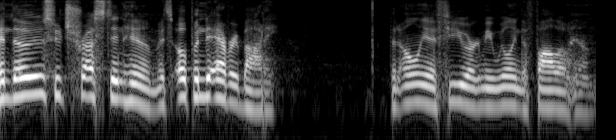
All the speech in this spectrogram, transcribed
And those who trust in Him, it's open to everybody but only a few are going to be willing to follow him.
